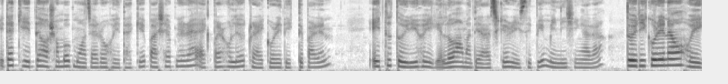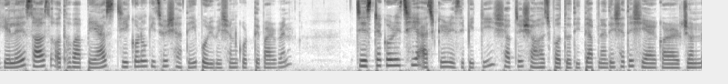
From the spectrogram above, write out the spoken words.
এটা খেতে অসম্ভব মজারও হয়ে থাকে। পাশে আপনারা একবার হলেও ট্রাই করে দেখতে পারেন। এই তো তৈরি হয়ে গেল আমাদের আজকের রেসিপি মিনি সিঙ্গারা। তৈরি করে নেওয়া হয়ে গেলে সস অথবা পেঁয়াজ যে কোনো কিছুর সাথেই পরিবেশন করতে পারবেন। চেষ্টা করেছি আজকের রেসিপিটি সবচেয়ে সহজ পদ্ধতিতে আপনাদের সাথে শেয়ার করার জন্য।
